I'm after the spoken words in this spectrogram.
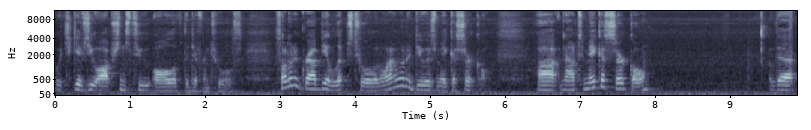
which gives you options to all of the different tools. So I'm going to grab the ellipse tool and what I want to do is make a circle. Uh, now to make a circle the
